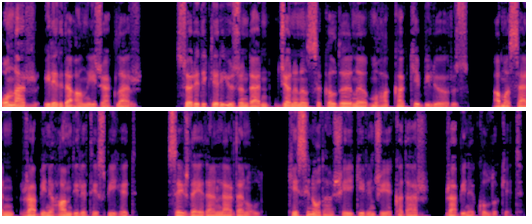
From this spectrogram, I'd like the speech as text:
Onlar ileride anlayacaklar. Söyledikleri yüzünden canının sıkıldığını muhakkak ki biliyoruz. Ama sen Rabbini hamd ile tesbih et, secde edenlerden ol. Kesin olan şey gelinceye kadar Rabbine kulluk et.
